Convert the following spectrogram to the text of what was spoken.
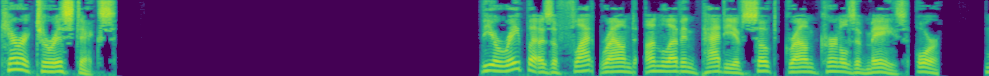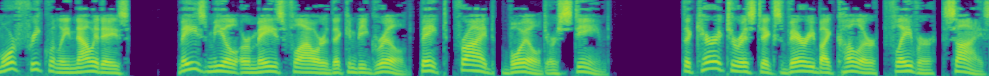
Characteristics The arepa is a flat, round, unleavened patty of soaked, ground kernels of maize, or—more frequently nowadays, Maize meal or maize flour that can be grilled, baked, fried, boiled or steamed. The characteristics vary by color, flavor, size,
